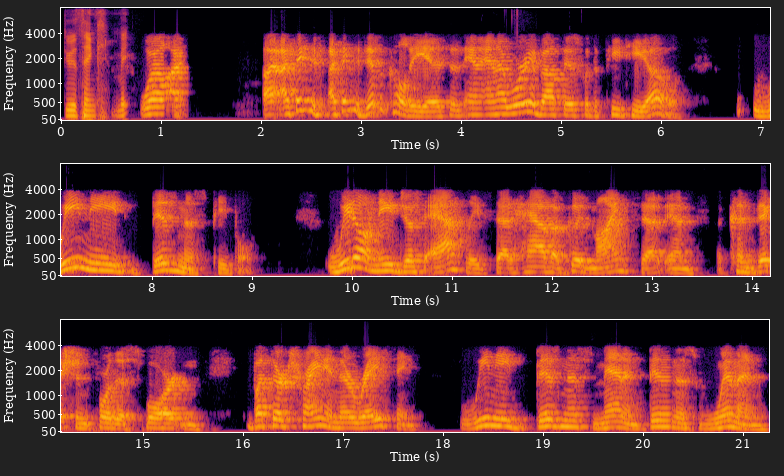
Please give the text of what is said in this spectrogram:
Do you think? Well, I, I think the, I think the difficulty is, is and, and I worry about this with the PTO. We need business people. We don't need just athletes that have a good mindset and a conviction for the sport and but they're training they're racing. We need businessmen and business women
